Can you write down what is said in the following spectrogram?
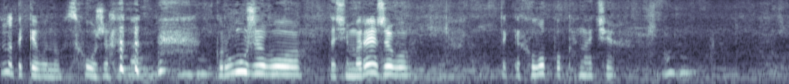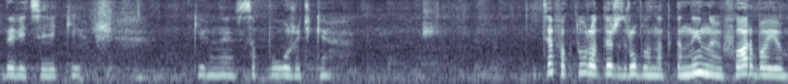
Ну, таке воно схоже. Да. Кружево, та ще мережево. Таке хлопок, наче. Мгм. Дивіться, які, які в неї сапожечки. Ця фактура теж зроблена тканиною, фарбою.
